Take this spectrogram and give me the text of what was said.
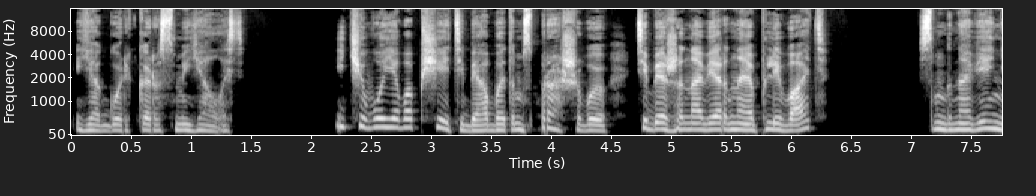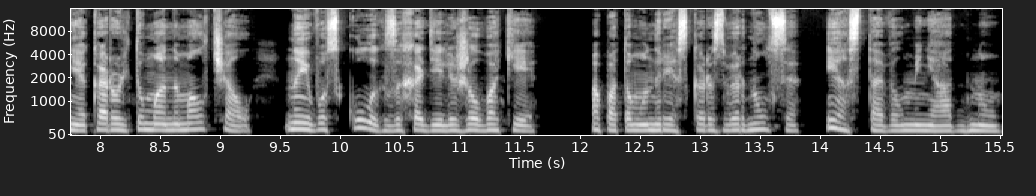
Я горько рассмеялась. «И чего я вообще тебя об этом спрашиваю? Тебе же, наверное, плевать?» С мгновения король тумана молчал, на его скулах заходили желваки, а потом он резко развернулся и оставил меня одну.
